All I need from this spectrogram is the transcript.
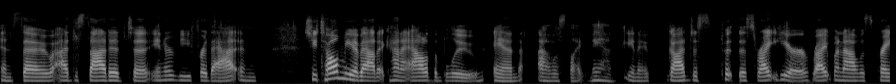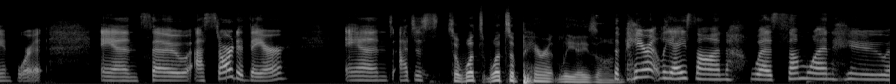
And so I decided to interview for that. And she told me about it kind of out of the blue. And I was like, man, you know, God just put this right here, right when I was praying for it. And so I started there and I just So what's what's a parent liaison? The parent liaison was someone who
